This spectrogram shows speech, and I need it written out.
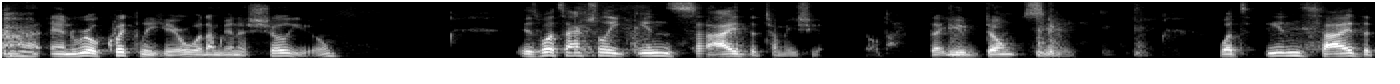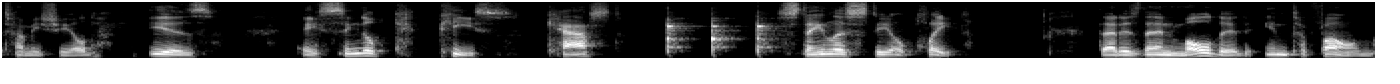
and real quickly here, what I'm going to show you is what's actually inside the tummy shield that you don't see. What's inside the tummy shield is a single piece cast stainless steel plate that is then molded into foam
